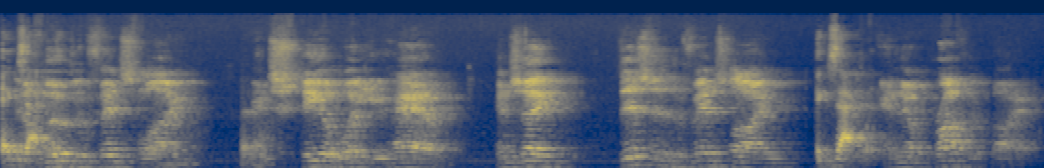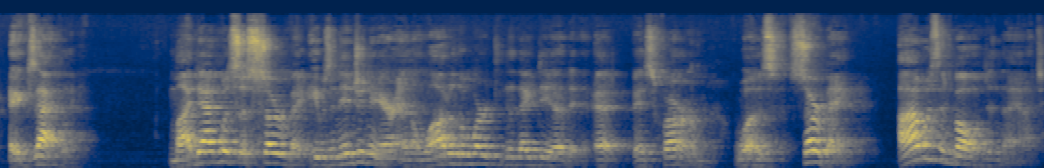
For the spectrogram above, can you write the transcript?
Exactly. move the fence line and steal what you have and say, this is the fence line, Exactly. and they'll profit by it. Exactly. My dad was a survey. He was an engineer, and a lot of the work that they did at his firm was surveying. I was involved in that.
